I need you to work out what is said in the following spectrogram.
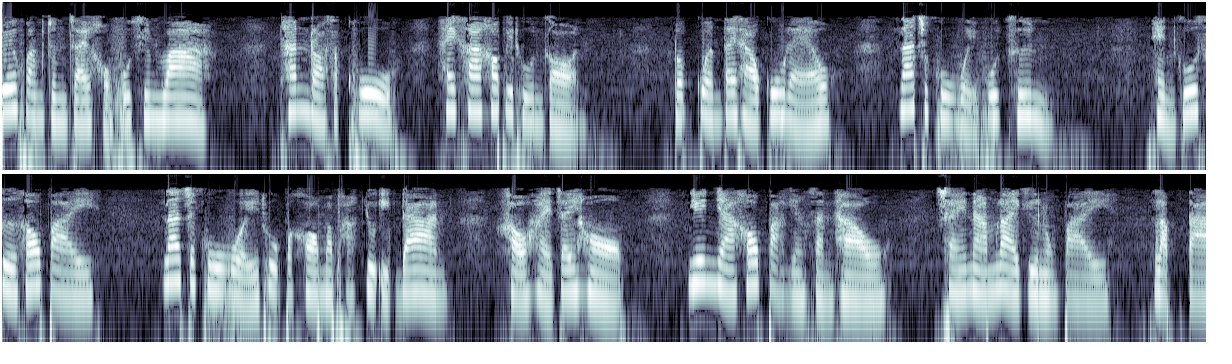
ด้วยความจนใจเขาพูดขึ้นว่า ท่านรอสักครู่ ให้ข้าเข้าไปทูลก่อน รบกวนใต้เท้ากู้แล้ว ราชครูหวยพูดขึ้น เห็นกู้ซื้อเข้าไป ราชครูหวยถูกประคองมาพักอยู่อีกด้าน เขาหายใจหอบ ยื่นยาเข้าปากอย่างสันเทา ใช้น้ำลายกืนลงไป หลับตา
